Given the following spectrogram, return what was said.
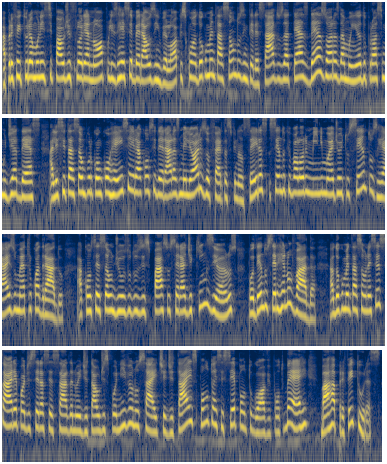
A Prefeitura Municipal de Florianópolis receberá os envelopes com a documentação dos interessados até às 10 horas da manhã do próximo dia 10. A licitação por concorrência irá considerar as melhores ofertas financeiras, sendo que o valor mínimo é de 800 reais o metro quadrado. A concessão de uso dos espaços será de 15 anos, podendo ser renovada. A documentação necessária pode ser acessada no edital disponível no site editais.sc.gov.br barra prefeituras.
